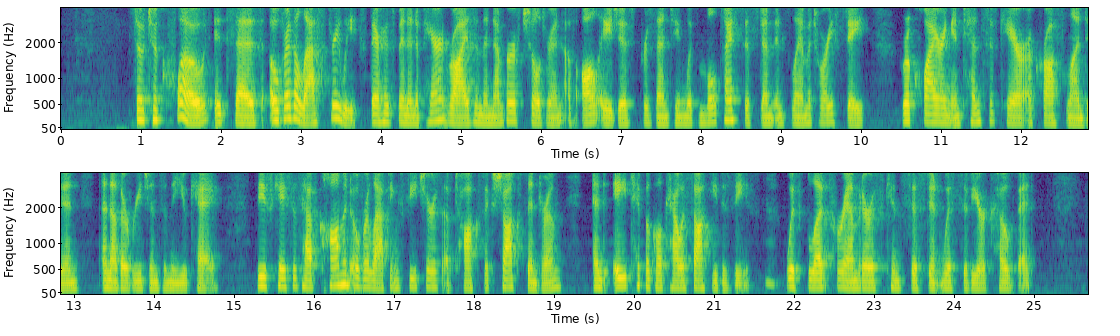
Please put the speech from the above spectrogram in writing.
So, to quote, it says Over the last three weeks, there has been an apparent rise in the number of children of all ages presenting with multi system inflammatory state requiring intensive care across London and other regions in the UK. These cases have common overlapping features of toxic shock syndrome and atypical Kawasaki disease, hmm. with blood parameters consistent with severe COVID.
